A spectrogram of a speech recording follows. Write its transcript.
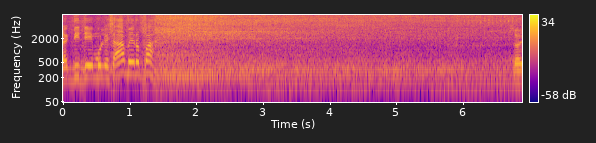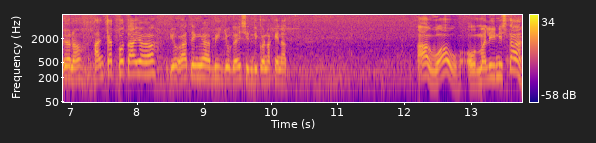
nagdi-demolish. Ah, mayroon pa. So yun oh, uncut po tayo oh, yung ating ah, video guys, hindi ko nakinat. Ah, wow, oh, malinis na.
